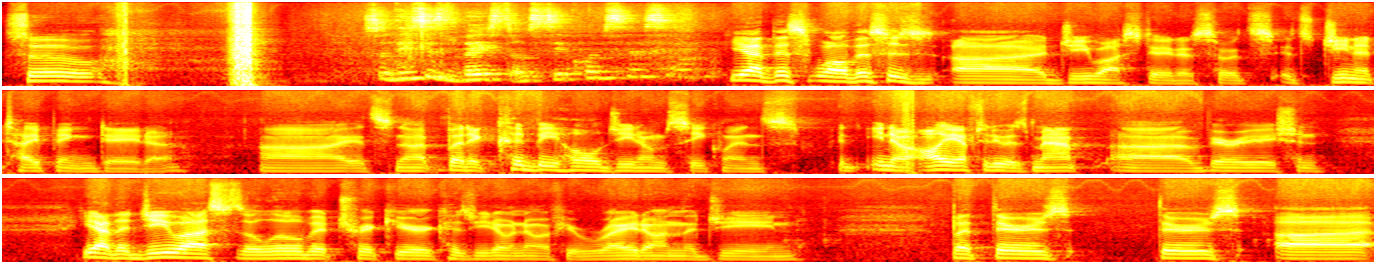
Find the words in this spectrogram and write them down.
So, So this is based on sequences? yeah, this, well, this is uh, GWAS data, so it's, it's genotyping data. Uh, it's not, but it could be whole genome sequence. It- you know, all you have to do is map uh, variation. Yeah, the GWAS is a little bit trickier because you don't know if you're right on the gene. But there's, there's uh,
